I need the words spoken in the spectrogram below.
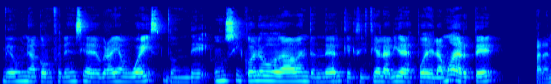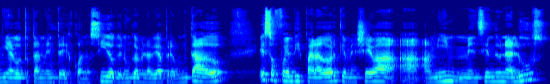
veo una conferencia de Brian Weiss, donde un psicólogo daba a entender que existía la vida después de la muerte, para mí algo totalmente desconocido que nunca me lo había preguntado. Eso fue el disparador que me lleva a mí, me enciende una luz.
